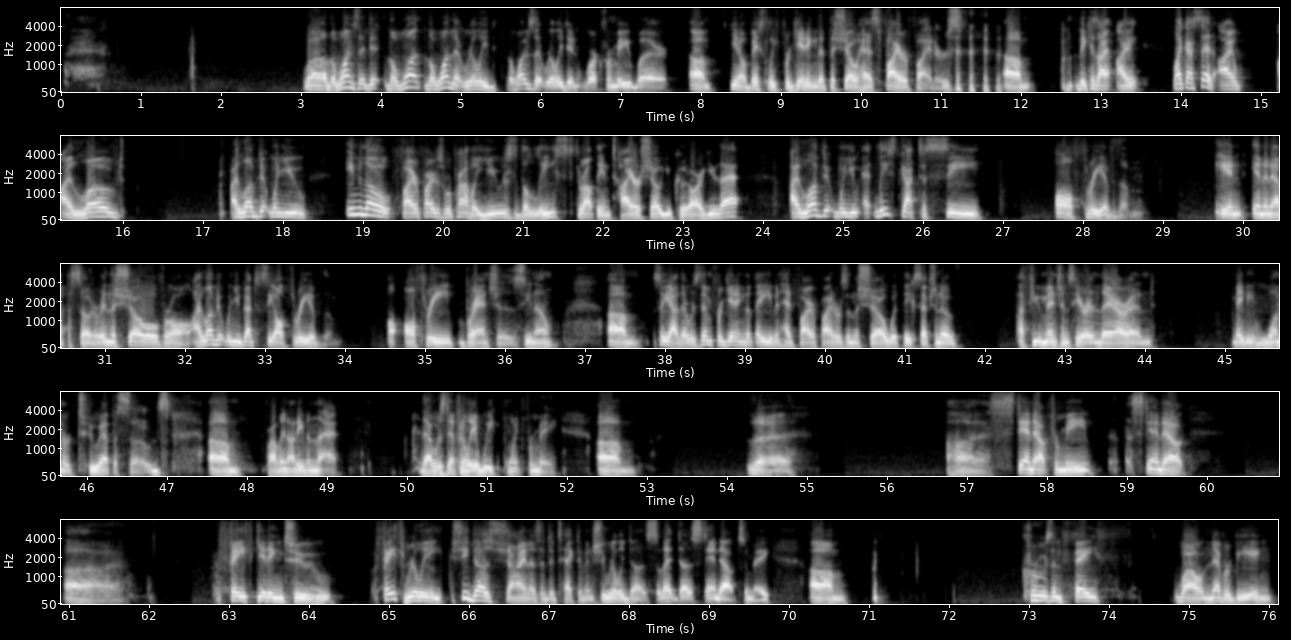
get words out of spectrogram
well, the ones that did, the one the one that really the ones that really didn't work for me were um, you know basically forgetting that the show has firefighters. Um, because I, I like I said I I loved I loved it when you even though firefighters were probably used the least throughout the entire show you could argue that I loved it when you at least got to see all three of them in in an episode or in the show overall. I loved it when you got to see all three of them, all, all three branches. You know, um, so yeah, there was them forgetting that they even had firefighters in the show, with the exception of a few mentions here and there, and maybe one or two episodes. Um, probably not even that. That was definitely a weak point for me. Um, the uh, standout for me, standout uh, Faith getting to Faith really she does shine as a detective, and she really does. So that does stand out to me. Um, Cruz and Faith, while never being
